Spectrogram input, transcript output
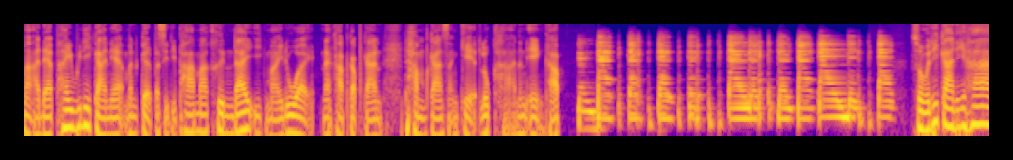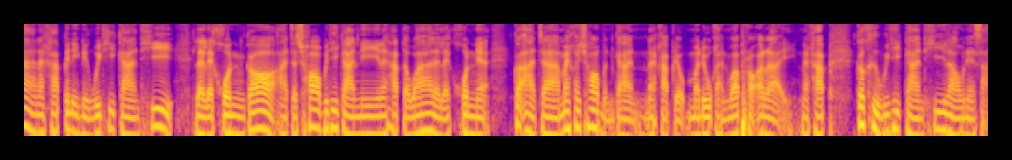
มา adapt ให้วิธีการเนี้ยมันเกิดประสิทธิภาพมากขึ้นได้อีกไหมด้วยนะครับ กับการทำการสังเกตลูกค้านั่นเองครับ ส่วนวิธีการที่5นะครับเป็นอีกหนึ่งวิธีการที่หลาย ๆ คนก็อาจจะชอบวิธีการนี้นะครับ แต่ว่าหลาย ๆ คนเนี่ยก็อาจจะไม่ค่อยชอบเหมือนกันนะครับ เดี๋ยวมาดูกันว่าเพราะอะไรนะครับ ก็คือวิธีการที่เราเนี่ยสา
